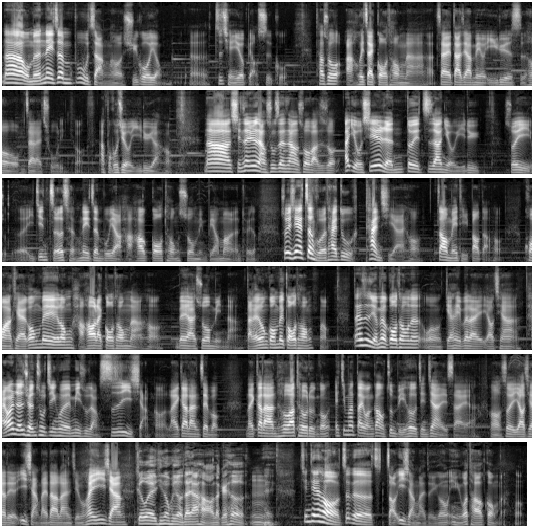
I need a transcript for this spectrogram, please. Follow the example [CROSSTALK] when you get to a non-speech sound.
那我们的内政部长哦，徐国勇，呃，之前也有表示过，他说啊，会再沟通啦，在大家没有疑虑的时候，我们再来处理哦。啊，不过就有疑虑啊，哈。那行政院长苏贞昌的说法是说，啊，有些人对治安有疑虑，所以呃，已经责成内政部要好好沟通说明，不要贸然推动。所以现在政府的态度看起来哈，照媒体报道哈，看起来讲要拢好好来沟通啦，哈，要来说明啦，大家拢讲要沟通，哈。但是有没有沟通呢？我今日要来邀请台湾人权促进会秘书长施义祥哦，来跟咱节目，来跟咱好好讨论讲，哎，今麦台湾刚好准备好，真正会使啊，哦，所以邀请的义祥来到咱的节目，欢迎义祥。各位听众朋友，大家好，大家好。嗯，今天哈，这个找义祥来的，一共因为我头要讲嘛，哦，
